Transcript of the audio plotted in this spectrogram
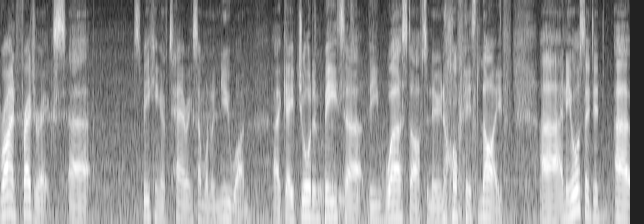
Ryan Fredericks, uh, speaking of tearing someone a new one, uh, gave Jordan, Jordan Obita the worst afternoon of his life. Uh, and he also did uh,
